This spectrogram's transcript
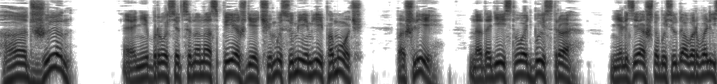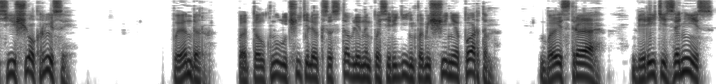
«А Джен?» «Они бросятся на нас прежде, чем мы сумеем ей помочь. Пошли, надо действовать быстро. Нельзя, чтобы сюда ворвались еще крысы». Пендер подтолкнул учителя к составленным посередине помещения партам. «Быстро! Беритесь за низ!»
